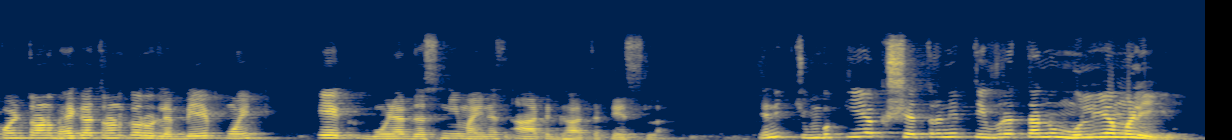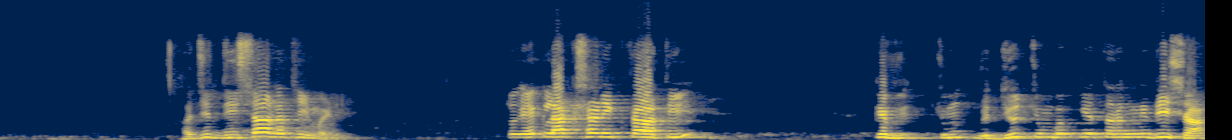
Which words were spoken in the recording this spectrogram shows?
પોઈન્ટ ત્રણ ભાગ્યા ત્રણ કરો એટલે બે પોઈન્ટ એક ગુણ્યા દસની માઇનસ આઠ ઘાત ટેસ્લા. એની ચુંબકીય ક્ષેત્રની તીવ્રતાનું મૂલ્ય મળી ગયું. હજી દિશા નથી મળી. તો એક લાક્ષણિકતા હતી કે વિદ્યુત ચુંબકીય તરંગની દિશા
